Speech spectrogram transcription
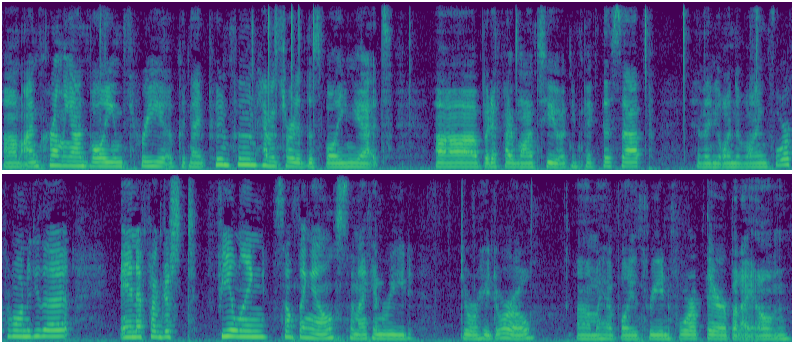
Um, I'm currently on volume 3 of Goodnight Punpun. Haven't started this volume yet. Uh, but if I want to, I can pick this up and then go into volume 4 if I want to do that. And if I'm just feeling something else, then I can read Dorohedoro. Um, I have volume 3 and 4 up there, but I own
